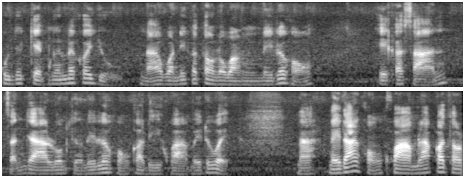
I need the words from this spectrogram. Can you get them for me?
คุณจะเก็บเงินไม่ค่อยอยู่นะวันนี้ก็ต้องระวังในเรื่องของเอกสารสัญญารวมถึงในเรื่องของคดีความไปด้วยนะในด้านของความรักก็ต้อง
